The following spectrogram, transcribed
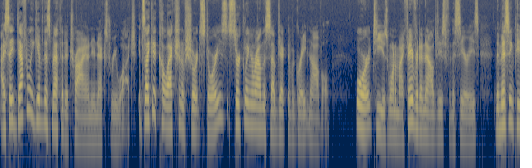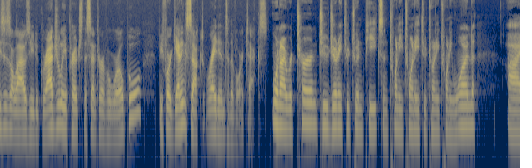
I say definitely give this method a try on your next rewatch. It's like a collection of short stories circling around the subject of a great novel. Or, to use one of my favorite analogies for the series, The Missing Pieces allows you to gradually approach the center of a whirlpool before getting sucked right into the vortex. When I returned to Journey Through Twin Peaks in 2020 through 2021, I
